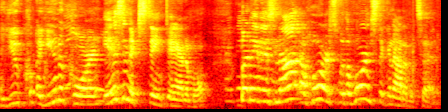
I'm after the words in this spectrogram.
A unicorn is an extinct animal, but it is not a horse with a horn sticking out of its head.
